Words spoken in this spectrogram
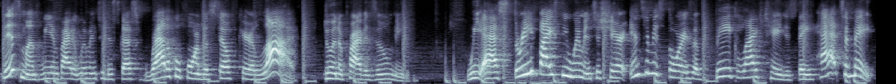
This month, we invited women to discuss radical forms of self care live during a private Zoom meeting. We asked three feisty women to share intimate stories of big life changes they had to make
